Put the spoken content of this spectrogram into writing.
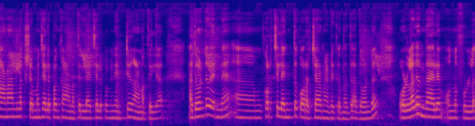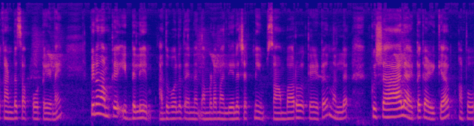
കാണാനുള്ള ക്ഷമ ചിലപ്പം കാണത്തില്ല ചിലപ്പം നെറ്റ് കാണത്തില്ല. അതുകൊണ്ട് തന്നെ കുറച്ച് ലെങ്ത്ത് കുറച്ചാണ് എടുക്കുന്നത്. അതുകൊണ്ട് ഉള്ളതെന്തായാലും ഒന്ന് ഫുള്ള് കണ്ട് സപ്പോർട്ട് ചെയ്യണേ. പിന്നെ നമുക്ക് ഇഡ്ഡലിയും അതുപോലെ തന്നെ നമ്മുടെ മല്ലിയില ചട്നിയും സാമ്പാറും ഒക്കെ ആയിട്ട് നല്ല കുശാലായിട്ട് കഴിക്കാം. അപ്പോൾ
